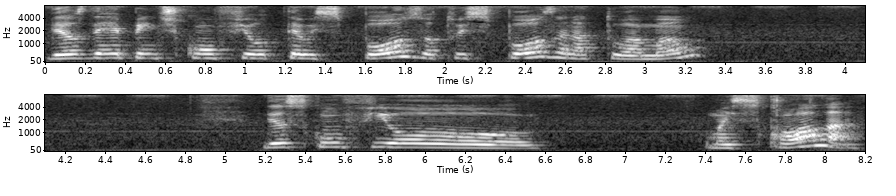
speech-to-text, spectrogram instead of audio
Deus de repente confiou teu esposo, a tua esposa na tua mão? Deus confiou uma escola?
